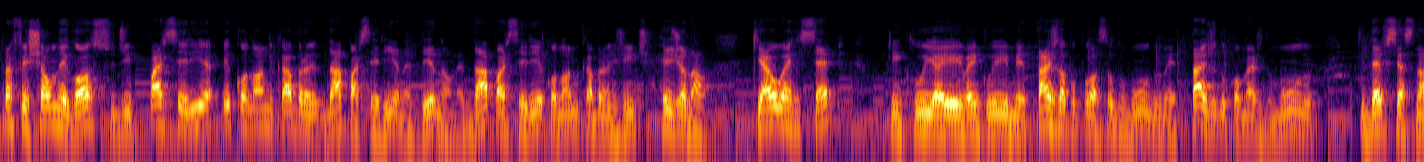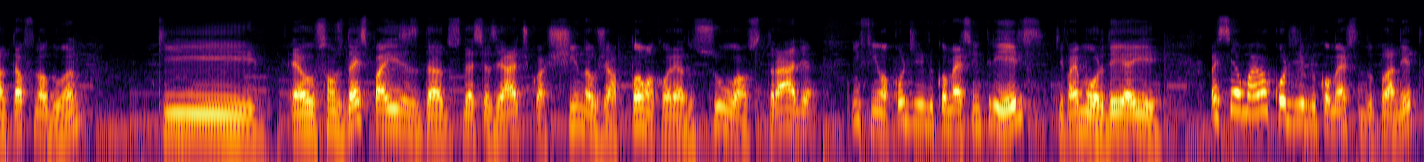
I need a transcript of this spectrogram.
para fechar um negócio de parceria econômica da parceria, né, de não, né, da parceria econômica abrangente regional que é o RCEP, que inclui aí, vai incluir metade da população do mundo, metade do comércio do mundo, que deve ser assinado até o final do ano, que é, são os 10 países da, do Sudeste Asiático, a China, o Japão, a Coreia do Sul, a Austrália, enfim, um acordo de livre comércio entre eles, que vai morder aí, vai ser o maior acordo de livre comércio do planeta,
